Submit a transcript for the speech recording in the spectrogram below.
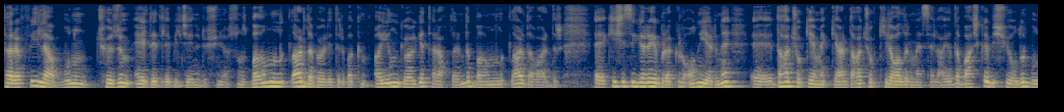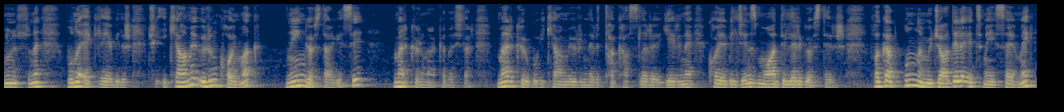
tarafıyla bunun çözüm elde edilebileceğini düşünüyorsunuz. Bağımlılıklar da böyledir. Bakın ayın gölge taraflarında bağımlılıklar da vardır. E, kişi sigarayı bırakır, onun yerine e, daha çok yemek yer, daha çok kilo alır mesela ya da başka bir şey olur. Bunun üstüne bunu ekleyebilir. Çünkü ikame ürün koymak neyin göstergesi? Merkür'ün arkadaşlar. Merkür bu ikame ürünleri, takasları yerine koyabileceğiniz muadilleri gösterir. Fakat bununla mücadele etmeyi sevmek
